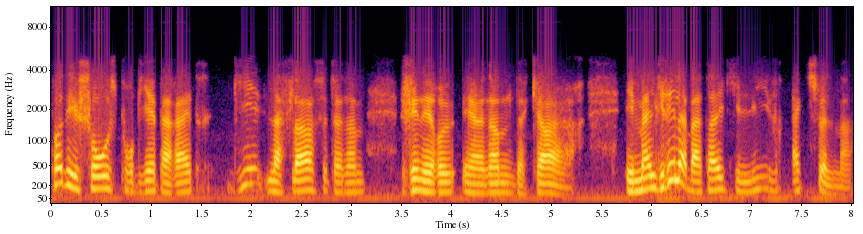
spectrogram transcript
pas des choses pour bien paraître, Guy Lafleur, c'est un homme généreux et un homme de cœur. Et malgré la bataille qu'il livre actuellement,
